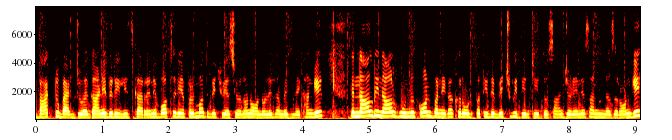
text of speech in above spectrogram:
ਬੈਕ ਟੂ ਬੈਕ ਜੋ ਹੈ ਗਾਣੇ ਵੀ ਰਿਲੀਜ਼ ਕਰ ਰਹੇ ਨੇ, ਬਹੁਤ ਸਾਰੀਆਂ ਫਿਲਮਾਂ ਦੇ ਵਿੱਚ ਵੀ ਅਸੀਂ ਉਹਨਾਂ ਨੂੰ ਆਉਣ ਵਾਲੇ ਸਮੇਂ 'ਚ ਦੇਖਾਂਗੇ। ਤੇ ਨਾਲ ਦੀ ਨਾਲ ਹੁਣ ਕੌਣ ਬਣੇਗਾ ਕਰੋੜਪਤੀ ਦੇ ਵਿੱਚ ਵੀ ਦਿਲਜੀਤ ਦੋਸਾਂਝ ਜਿਹੜੇ ਨੇ ਸਾਨੂੰ ਨਜ਼ਰ ਆਉਣਗੇ।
